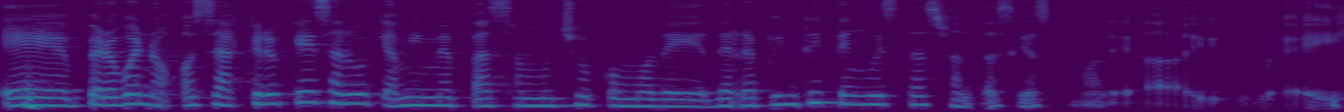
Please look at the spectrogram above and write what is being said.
Eh, pero bueno, o sea, creo que es algo que a mí me pasa mucho como de, de repente tengo estas fantasías como de, ay, güey,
